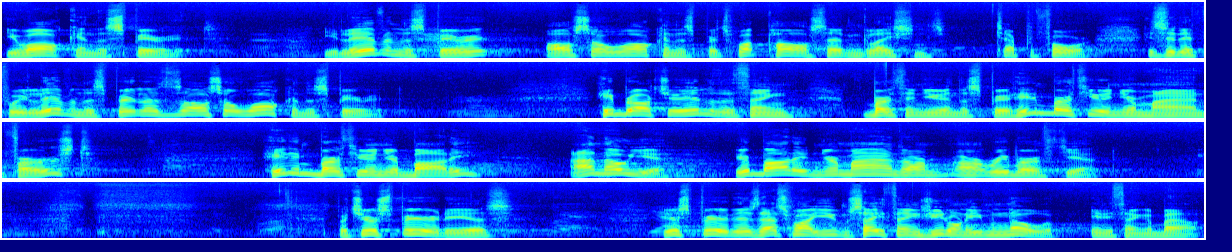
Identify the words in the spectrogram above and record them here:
You walk in the Spirit. You live in the Spirit, also walk in the Spirit. It's what Paul said in Galatians chapter 4. He said, If we live in the Spirit, let us also walk in the Spirit. He brought you into the thing, birthing you in the Spirit. He didn't birth you in your mind first, He didn't birth you in your body. I know you. Your body and your mind aren't, aren't rebirthed yet. But your spirit is. Your spirit is. That's why you can say things you don't even know anything about.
